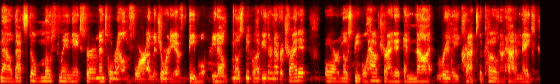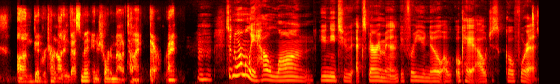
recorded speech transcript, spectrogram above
now, that's still mostly in the experimental realm for a majority of people. You know, most people have either never tried it or most people have tried it and not really cracked the code on how to make um, good return on investment in a short amount of time there, right? Mm-hmm. So normally, how long you need to experiment before you know? Oh, okay, I'll just go for it.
